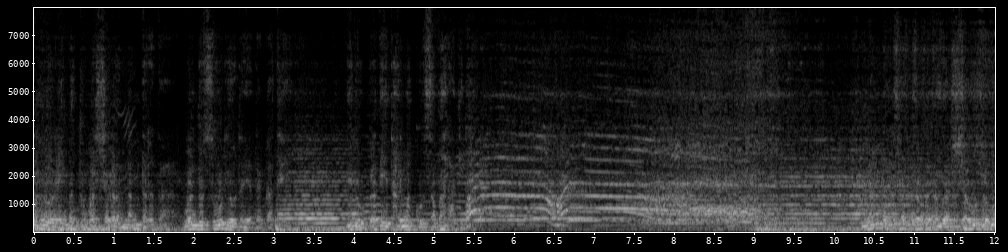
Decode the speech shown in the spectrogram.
ಮುನ್ನೂರೈವತ್ತು ವರ್ಷಗಳ ನಂತರದ ಒಂದು ಸೂರ್ಯೋದಯದ ಕಥೆ. ಇದು ಪ್ರತಿ ಧರ್ಮಕ್ಕೂ ಸವಾಲಾಗಿದೆ. ನನ್ನ ಛತ್ರಪತಿಯ ಶೌರ್ಯವು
